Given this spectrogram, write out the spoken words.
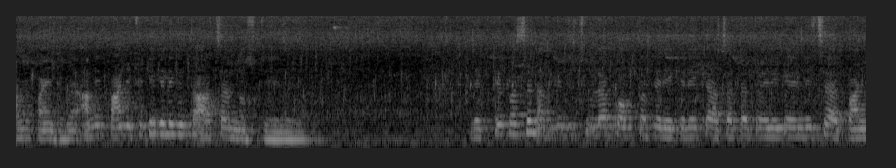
আমি পানি দেবেন আমি পানি থেকে গেলে কিন্তু আচার নষ্ট হয়ে যাবে। দেখতে পাচ্ছেন? আমি কিন্তু চুলা কম তাপে রেখে রেখে আচারটা তৈরি করে নিচ্ছে আর পানি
